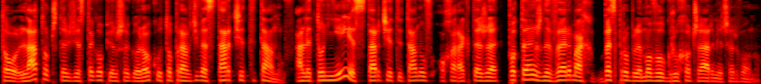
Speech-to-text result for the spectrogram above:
to lato 41 roku to prawdziwe starcie tytanów. Ale to nie jest starcie tytanów o charakterze potężny Wehrmacht bezproblemowo gruchocze Armię Czerwoną Czerwoną.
